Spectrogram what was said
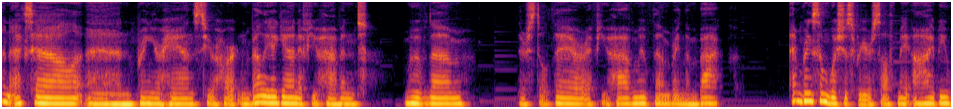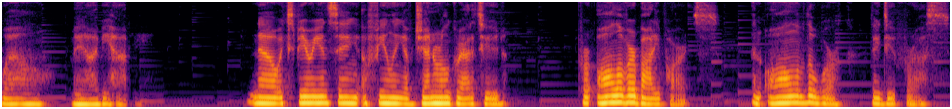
and exhale, and bring your hands to your heart and belly again. If you haven't moved them, they're still there. If you have moved them, bring them back. And bring some wishes for yourself. May I be well. May I be happy. Now, experiencing a feeling of general gratitude for all of our body parts and all of the work they do for us.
